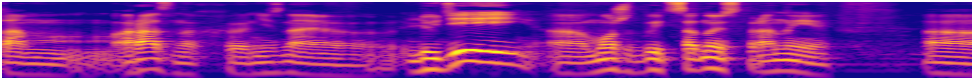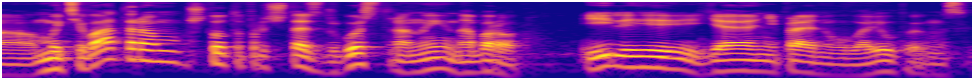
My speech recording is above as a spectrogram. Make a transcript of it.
там разных, не знаю, людей, может быть, с одной стороны, мотиватором что-то прочитать, с другой стороны, наоборот. Или я неправильно уловил твою мысль?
